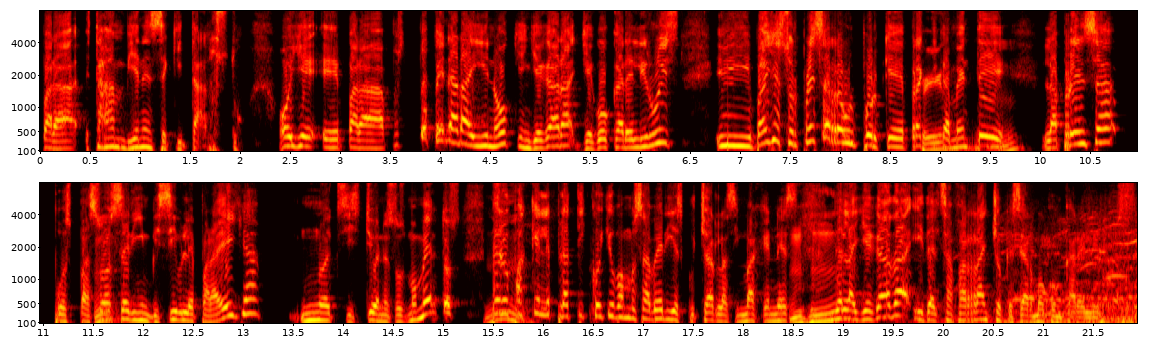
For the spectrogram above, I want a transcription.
para, estaban bien ensequitados tú. Oye, eh, para, pues, penar ahí, ¿no? Quien llegara, llegó Kareli Ruiz. Y vaya sorpresa, Raúl, porque prácticamente la prensa, pues, pasó a Mm. ser invisible para ella. No existió en esos momentos, pero Mm. ¿para qué le platico yo? Vamos a ver y escuchar las imágenes de la llegada y del zafarrancho que se armó con Kareli Ruiz.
